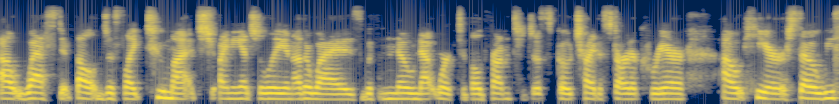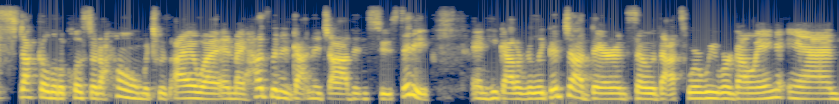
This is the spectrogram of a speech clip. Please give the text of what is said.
out west. It felt just like too much financially and otherwise with no network to build from to just go try to start a career out here. So we stuck a little closer to home, which was Iowa. And my husband had gotten a job in Sioux City and he got a really good job there. And so that's where we were going. And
